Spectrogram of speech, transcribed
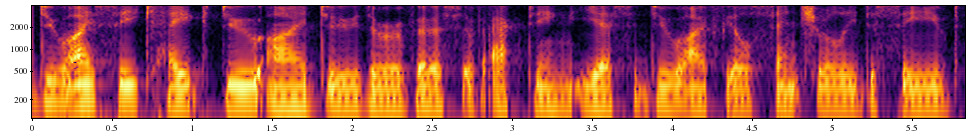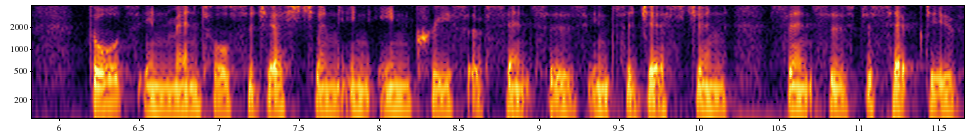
Do I see cake? Do I do the reverse of acting? Yes, do I feel sensually deceived? Thoughts in mental suggestion, in increase of senses, in suggestion, senses deceptive,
